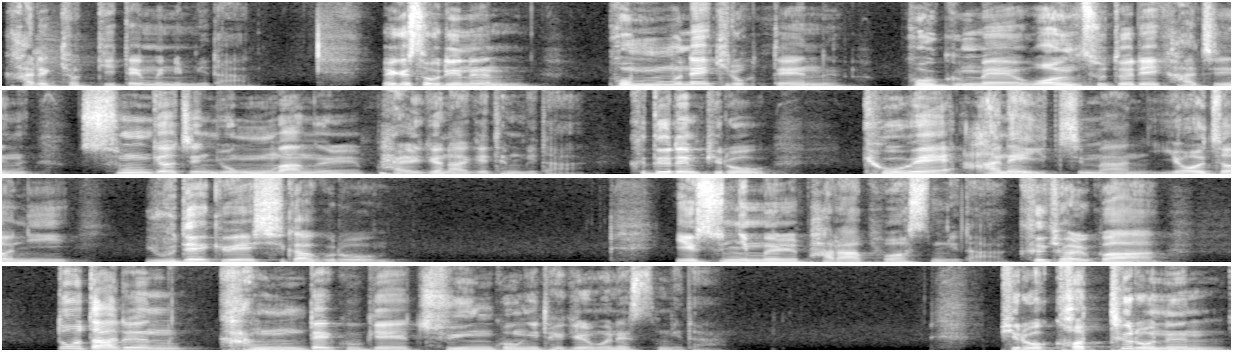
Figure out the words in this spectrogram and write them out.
가리켰기 때문입니다. 여기서 우리는 본문에 기록된 복음의 원수들이 가진 숨겨진 욕망을 발견하게 됩니다. 그들은 비록 교회 안에 있지만 여전히 유대교의 시각으로 예수님을 바라보았습니다. 그 결과 또 다른 강대국의 주인공이 되길 원했습니다. 비록 겉으로는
